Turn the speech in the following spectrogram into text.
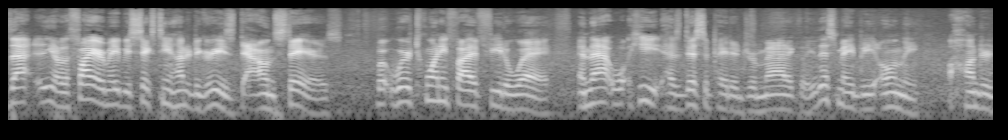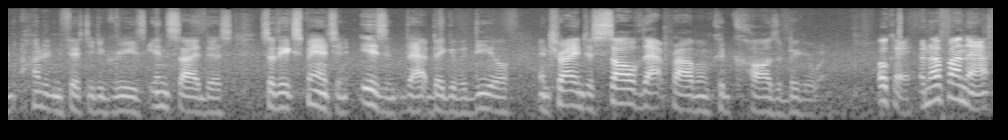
that you know the fire may be 1600 degrees downstairs but we're 25 feet away and that heat has dissipated dramatically this may be only 100 150 degrees inside this so the expansion isn't that big of a deal and trying to solve that problem could cause a bigger one okay enough on that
